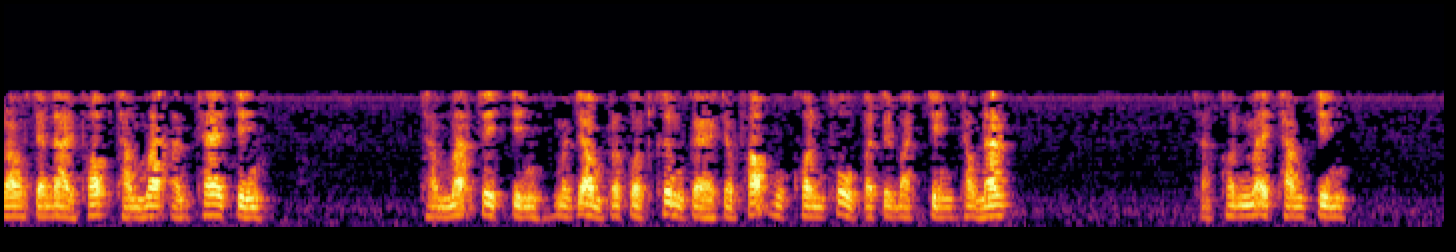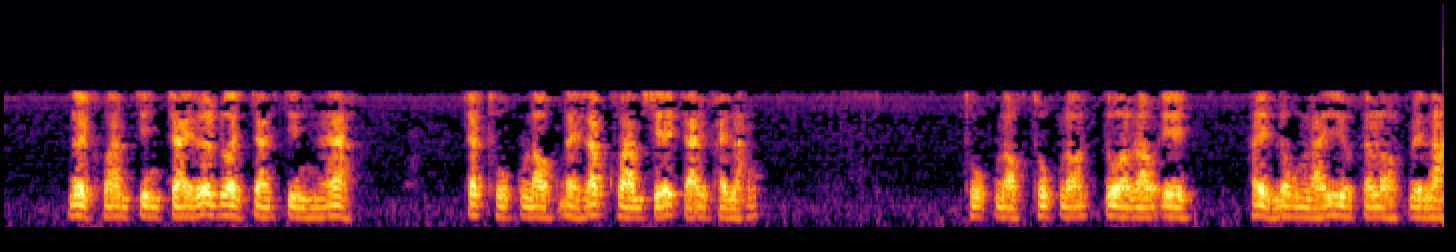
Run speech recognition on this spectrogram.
เราจะได้พบธรรมะอันแท้จริง ธรรมะที่จริงมันย่อมปรากฏขึ้นแก่เฉพาะบุคคลผู้ปฏิบัติจริงเท่านั้น ถ้าคนไม่ทำจริง ด้วยความจริงใจหรือด้วยใจจริงแล้วจะถูกหลอกได้รับความเสียใจภายหลัง ถูกหลอกถูกหลอนตัวเราเองให้ลงไหลอยู่ตลอดเวลา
